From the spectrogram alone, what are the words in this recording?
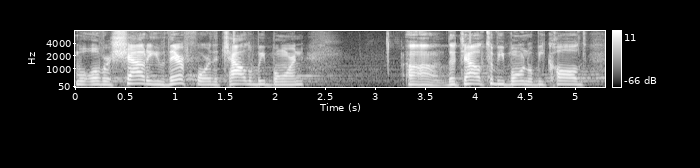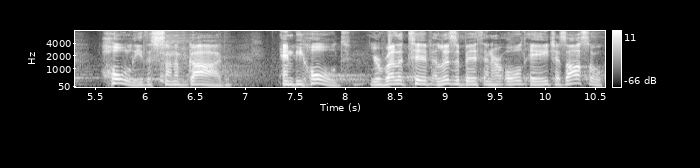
will overshadow you. Therefore, the child will be born, uh, the child to be born will be called Holy, the Son of God. And behold, your relative Elizabeth, in her old age, has also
